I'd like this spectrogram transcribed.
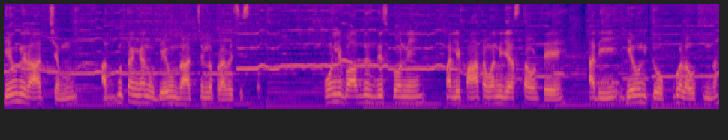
దేవుని రాజ్యం అద్భుతంగా నువ్వు దేవుని రాజ్యంలో ప్రవేశిస్తావు. ఓన్లీ బాప్తిజం తీసుకొని మళ్ళీ పాతవన్నీ చేస్తూ ఉంటే అది దేవునికి ఒప్పుకోలు అవుతుందా?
